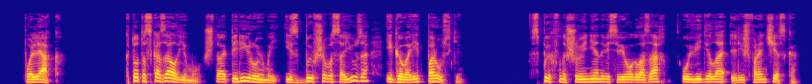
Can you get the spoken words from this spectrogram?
– поляк. Кто-то сказал ему, что оперируемый из бывшего Союза и говорит по-русски. Вспыхнувшую ненависть в его глазах увидела лишь Франческа.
